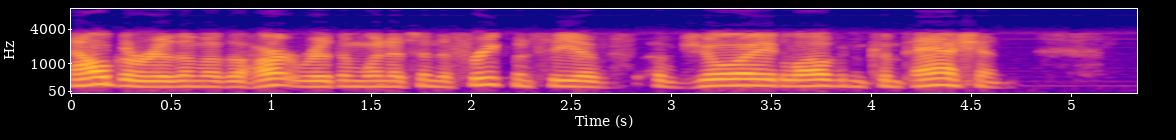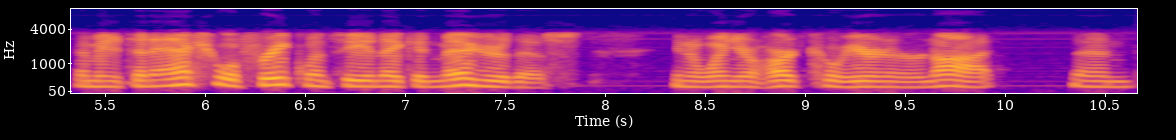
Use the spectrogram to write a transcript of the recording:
algorithm of the heart rhythm when it's in the frequency of of joy, love, and compassion. I mean, it's an actual frequency, and they can measure this you know, when you're heart coherent or not. And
